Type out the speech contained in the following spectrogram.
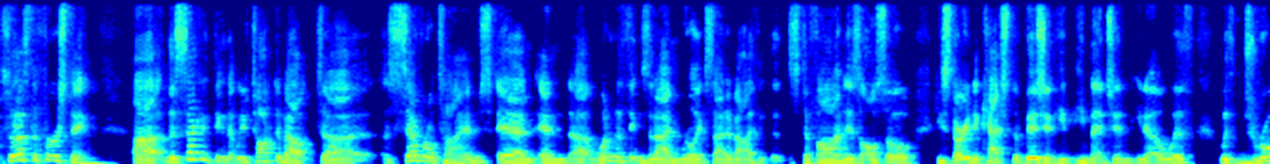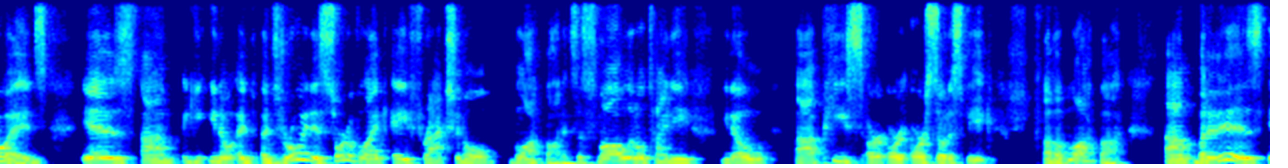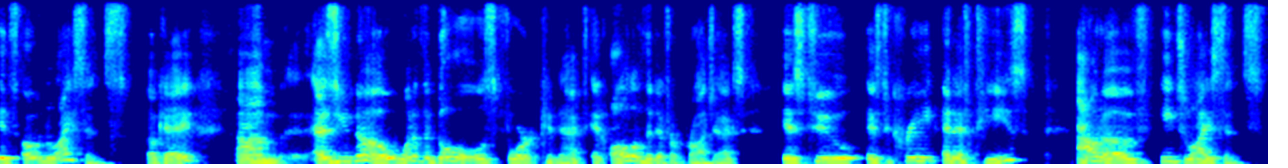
so that's the first thing. Uh, the second thing that we've talked about uh, several times, and and uh, one of the things that I'm really excited about, I think that Stefan is also he's starting to catch the vision. He, he mentioned, you know, with with droids, is, um, you, you know, a, a, droid is sort of like a fractional block bot. It's a small little tiny, you know, uh, piece or, or, or, so to speak, of a block bot. Um, but it is its own license, okay? Um, as you know, one of the goals for Connect and all of the different projects is to, is to create NFTs out of each license.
